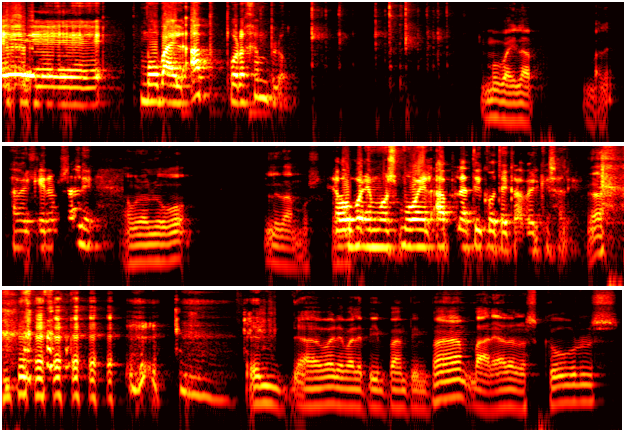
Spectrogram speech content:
eh, mobile app, por ejemplo. Mobile app, ¿vale? A ver qué nos sale. Ahora luego le damos. Luego ponemos mobile app la ticoteca, a ver qué sale. Ah, vale, vale, pim pam, pim pam. Vale, ahora los curls.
